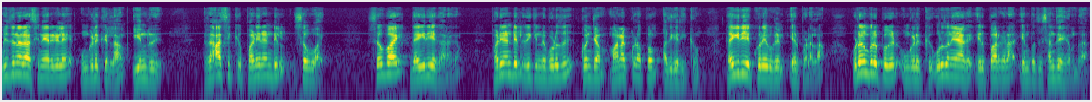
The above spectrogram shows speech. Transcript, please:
மிதுனராசி நேர்களே உங்களுக்கெல்லாம் இன்று ராசிக்கு பனிரெண்டில் செவ்வாய். செவ்வாய் தைரியகாரகன் பனிரெண்டில் இருக்கின்ற பொழுது கொஞ்சம் மனக்குழப்பம் அதிகரிக்கும். தைரிய குறைவுகள் ஏற்படலாம். உடன்பிறப்புகள் உங்களுக்கு உறுதுணையாக இருப்பார்களா என்பது சந்தேகம்தான்.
